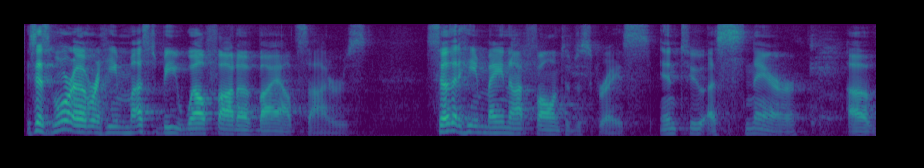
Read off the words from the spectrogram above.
He says, Moreover, he must be well thought of by outsiders, so that he may not fall into disgrace, into a snare of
